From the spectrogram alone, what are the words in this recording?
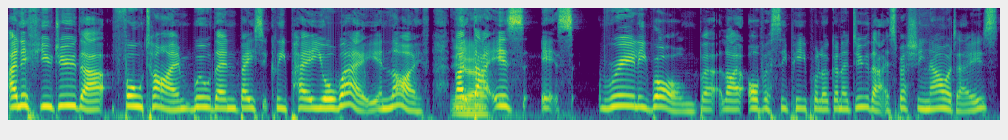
and if you do that full time, we'll then basically pay your way in life. Like Yeah. that is it's really wrong, but like obviously people are going to do that, especially nowadays.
